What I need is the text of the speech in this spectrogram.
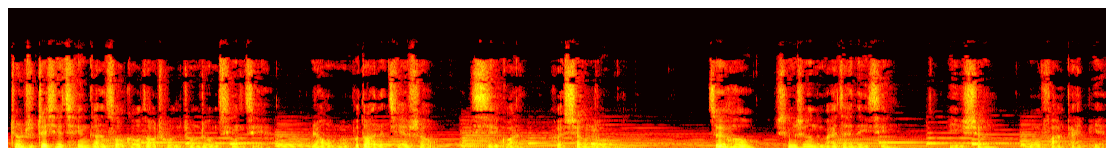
正是这些情感所构造出的种种情节，让我们不断的接受、习惯和深入。最后，深深的埋在内心，一生无法改变。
